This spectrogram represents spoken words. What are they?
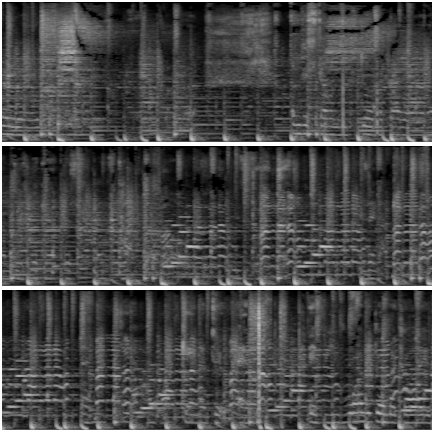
I'm just telling you to do it. Trying to. I'm just looking at this as top. And if you want to join my tribe,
